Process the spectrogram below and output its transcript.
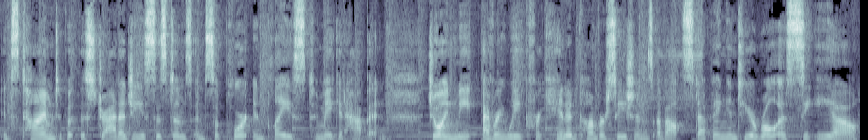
it's time to put the strategy, systems, and support in place to make it happen. Join me every week for candid conversations about stepping into your role as CEO,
